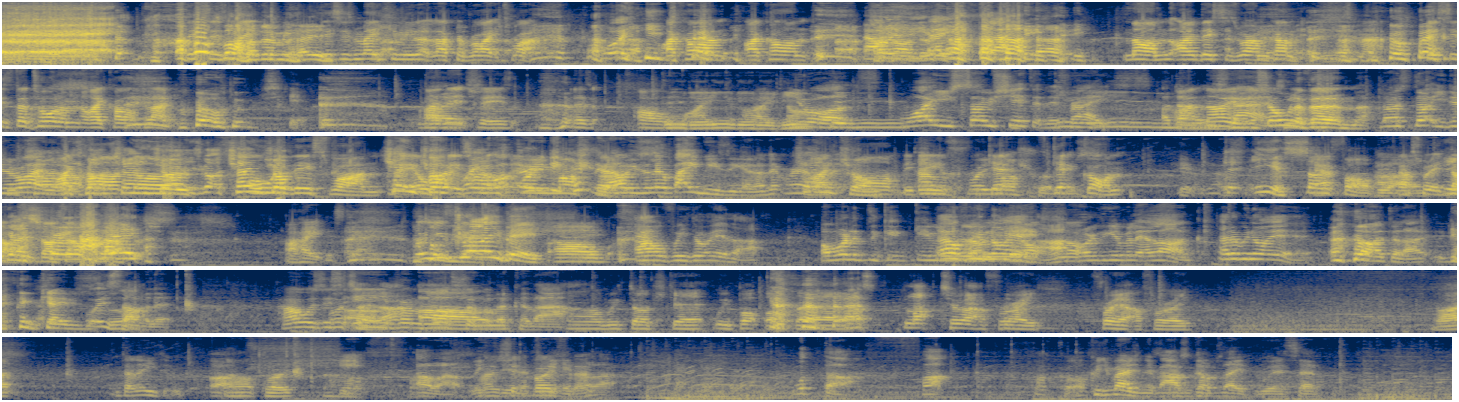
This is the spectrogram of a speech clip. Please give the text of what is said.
this is making me. me. This is making me look like a right twat. What are you I can't. I can't. How I can't is do he it. No, I'm, I'm, this is where I'm coming. in This, match. this is the tournament I can't play. oh shit! I Like- literally. There's, oh my god. You are. Why are you so shit at this race? I don't know. It's all of them. No, it's not. You did it right. I last can't change know. up- he's got to change all up- of this one. change It'll- up- it's Wait, got what, three who did he pick now? mushrooms. He's a little babies again. I didn't I realise. Change up. can't be and doing three get, mushrooms. Get gone. Here. Get- He is so Yeah. far uh, behind. That's what it he does, goes straight does off the edge. I hate this game. Where are you oh, driving? Oh, how oh, have we not hit that? I wanted to give him a little hit that? I wanted to give him a little hug. How did we not hit it? I don't know. The game's What is loving that? it. How is this What's even that? Oh, possible? look at that. Oh, we dodged it. We bopped off there. That's lap two out of three. Three out of three. Right. Don't need to. Oh, Oh, blue. shit. Oh, Oh well, at I least you have to both of that. What the fuck? Fuck off. Could you imagine if Adam comes late we had said,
